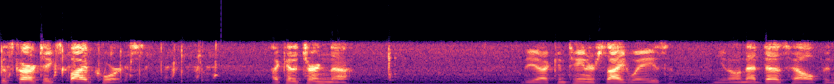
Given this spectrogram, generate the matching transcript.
This car takes five quarts. I could have turned the the uh, container sideways, you know, and that does help, and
